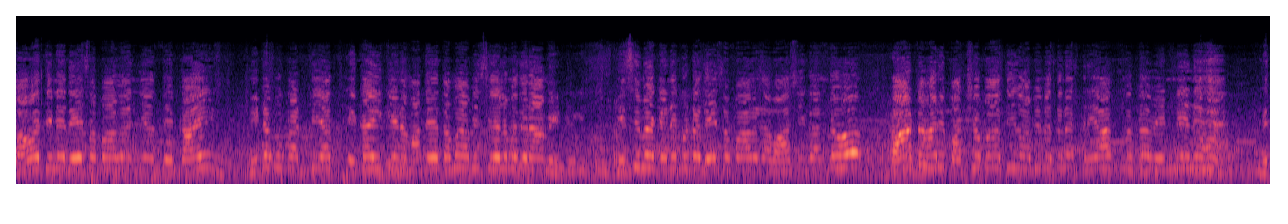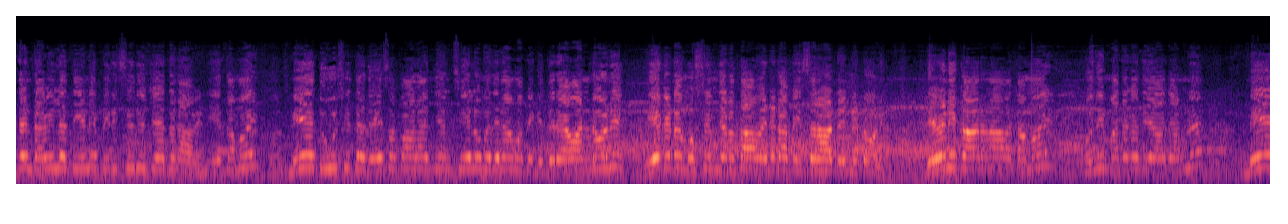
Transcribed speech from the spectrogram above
පවතින දේශපාලඥයත් එකයි හිටපු කට්ටියත් එකයි කියන මතය තමයි අපි සියලුම දෙනාම ඉන්නේ. කිසිම කෙනෙකුට දේශපාලන වාසි ගන්න හෝ කාට හරි පක්ෂපාතීව අපි මෙතන ක්‍රියාත්මක වෙන්නේ නැහැ. මෙතෙන්ට ඇවිල්ලා තියෙන්නේ පිරිසිදු චේතනාවෙන්. ඒ තමයි මේ දූෂිත දේශපාලඥයන් සියලුම දෙනාම අපි ගෙදර යවන්න ඕනේ. ඒකට මුස්ලිම් ජනතාව වැඩට අපි ඉස්සරහට එන්නට ඕනේ. දෙවෙනි කාරණාව තමයි හොඳින් මතක තියාගන්න මේ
